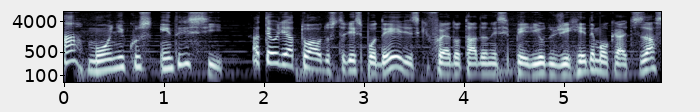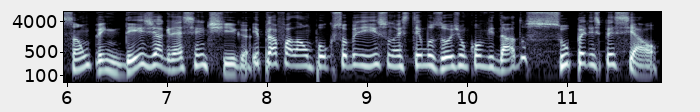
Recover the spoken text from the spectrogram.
harmônicos entre si. A teoria atual dos três poderes, que foi adotada nesse período de redemocratização, vem desde a Grécia Antiga. E para falar um pouco sobre isso, nós temos hoje um convidado super especial.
